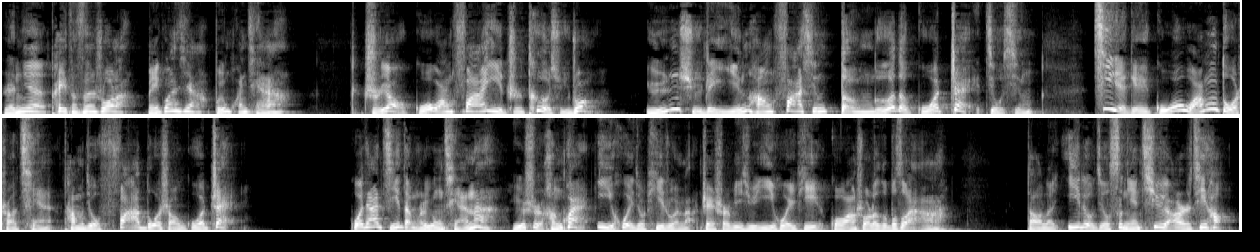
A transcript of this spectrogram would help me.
人家佩特森说了，没关系啊，不用还钱啊，只要国王发一纸特许状，允许这银行发行等额的国债就行。借给国王多少钱，他们就发多少国债。国家急等着用钱呢，于是很快议会就批准了这事儿，必须议会批，国王说了都不算啊。到了一六九四年七月二十七号。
